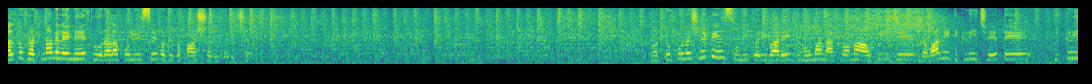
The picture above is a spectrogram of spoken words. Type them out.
હાલ તો ઘટનાને લઈને થોરાળા પોલીસે વધુ તપાસ શરૂ કરી છે. મહત્વપૂર્ણ છે કે સોની પરિવારે ઘઉંમાં નાખવામાં આવતી જે દવાની ટીકડી છે તે ટીકડી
